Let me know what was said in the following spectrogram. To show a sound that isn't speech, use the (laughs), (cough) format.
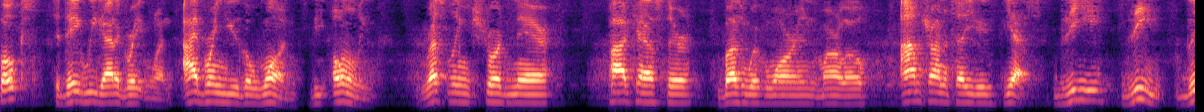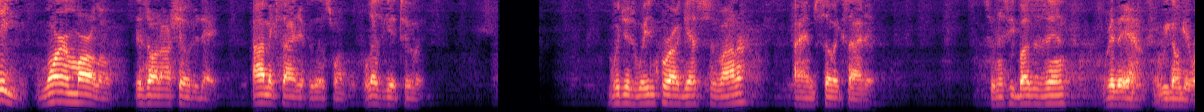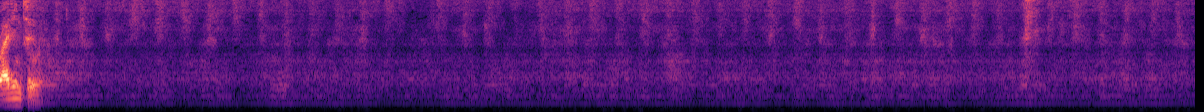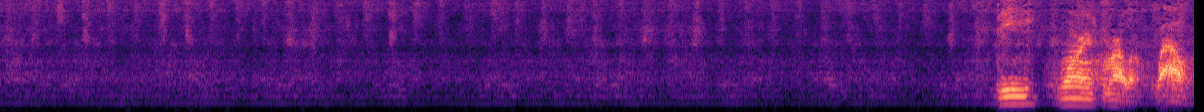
Folks, today we got a great one. I bring you the one, the only wrestling extraordinaire, podcaster, buzzing with Warren Marlowe. I'm trying to tell you, yes, the, the, the Warren Marlowe is on our show today. I'm excited for this one. Let's get to it. We're just waiting for our guest of honor. I am so excited. As soon as he buzzes in, we're there and we're going to get right into it. D. Warren Marlowe. Wow.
